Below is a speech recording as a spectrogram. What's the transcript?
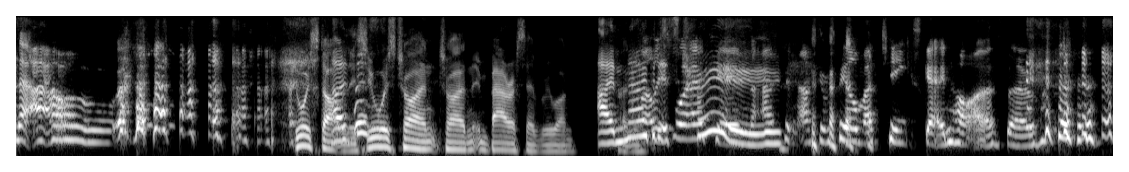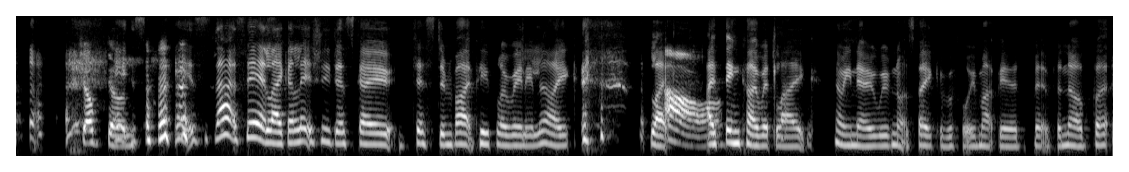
No. Oh. You always start I with this. just- You always try and try and embarrass everyone. I know, Well, but it's, working. I true. can, I can feel my cheeks getting hotter. So job done. it's, it's that's it. Like I literally just go, just invite people I really like. like Aw. I think I would like. No, we know we've not spoken before. We might be a bit of a knob, but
